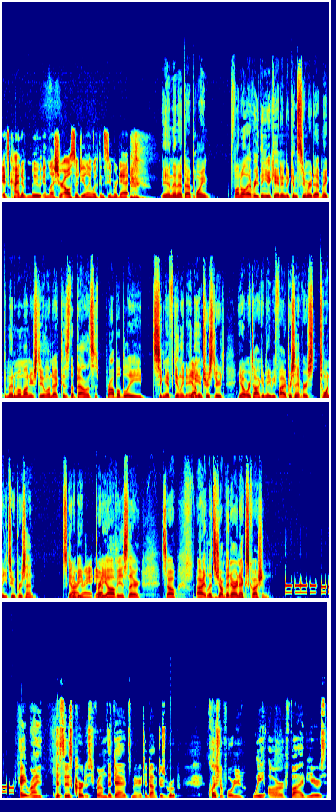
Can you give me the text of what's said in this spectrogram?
it's kind of moot unless you're also dealing with consumer debt. and then at that point, funnel everything you can into consumer debt, make the minimum on your student loan debt because the balance is probably significantly yep. interest. you know, we're talking maybe five percent versus twenty two percent. It's going to be right. pretty yep. obvious there. So, all right, let's jump into our next question. Hey Ryan, this is Curtis from the Dads Married to Doctors group. Question for you. We are five years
